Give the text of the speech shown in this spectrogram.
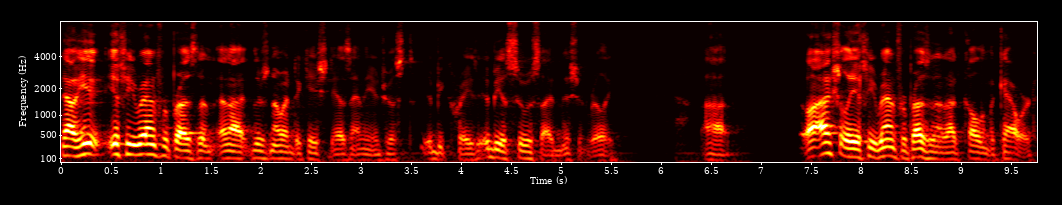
Now, he, if he ran for president, and I, there's no indication he has any interest, it'd be crazy. It'd be a suicide mission, really. Uh, well, actually, if he ran for president, I'd call him a coward.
